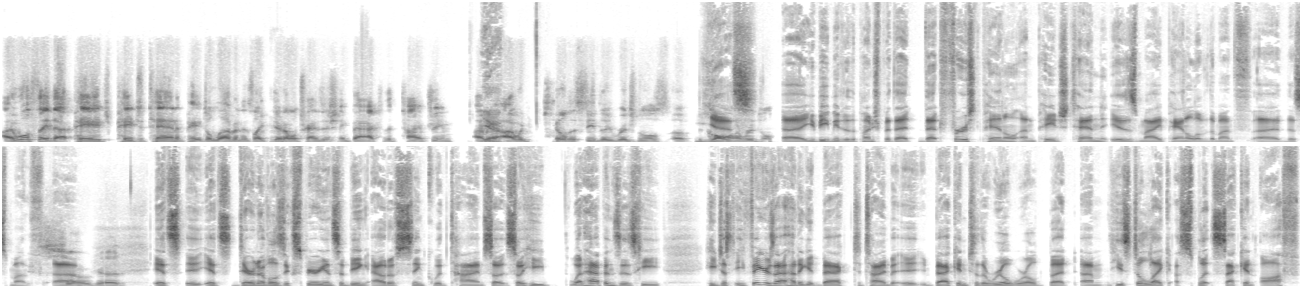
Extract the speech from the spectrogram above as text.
I will say that page, page 10 and page 11 is like hmm. Daredevil transitioning back to the time stream. I mean, I would kill to see the originals of the yes. original. Uh, you beat me to the punch, but that that first panel on page 10 is my panel of the month uh, this month. It's so um, good. It's it's Daredevil's experience of being out of sync with time. So so he what happens is he he just he figures out how to get back to time uh, back into the real world but um, he's still like a split second off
